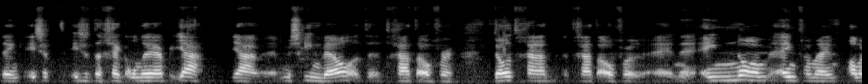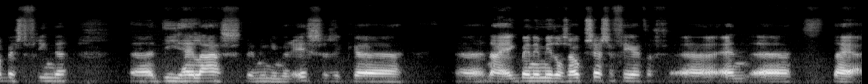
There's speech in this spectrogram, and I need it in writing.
denk, is het, is het een gek onderwerp? Ja, ja misschien wel. Het, het gaat over doodgaan. Het gaat over een enorm, een van mijn allerbeste vrienden. Uh, die helaas er nu niet meer is. Dus ik, uh, uh, nou ja, ik ben inmiddels ook 46. en nou ja,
